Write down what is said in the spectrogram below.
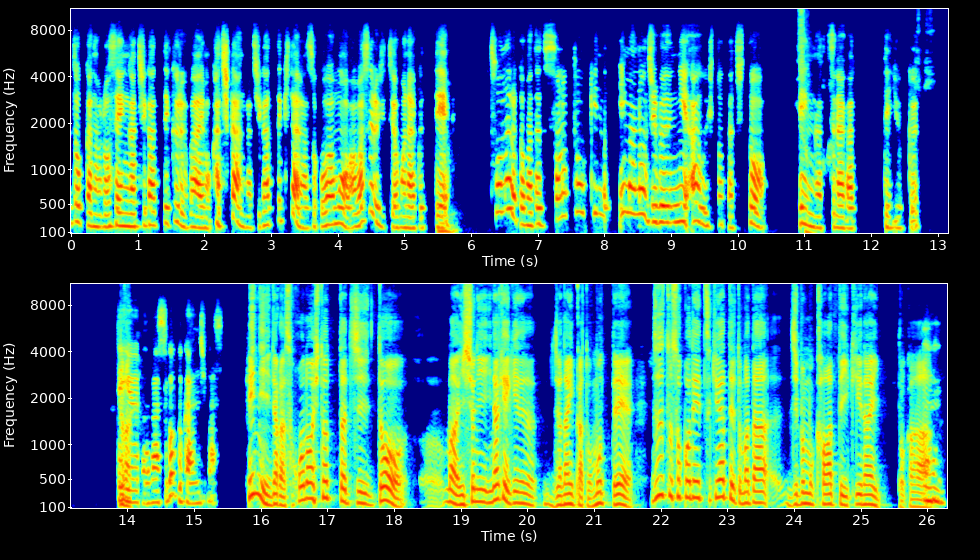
どっかの路線が違ってくる場合も価値観が違ってきたら、そこはもう合わせる必要もなくって、そうなるとまたその時の、今の自分に合う人たちと縁がつながっていくっていうのがすごく感じます。変に、だからそこの人たちと、まあ一緒にいなきゃいけないんじゃないかと思って、ずっとそこで付き合ってるとまた自分も変わっていけないとか、うん、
